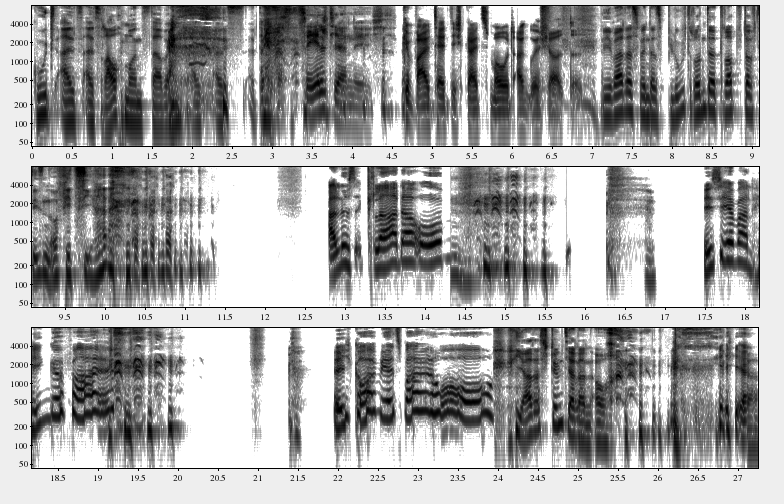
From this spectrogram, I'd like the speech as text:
Gut, als, als Rauchmonster, aber nicht als, als Das zählt ja nicht. Gewalttätigkeitsmode angeschaltet. Wie war das, wenn das Blut runtertropft auf diesen Offizier? Alles klar da oben? Ist jemand hingefallen? Ich komme jetzt mal hoch. ja, das stimmt ja dann auch. ja.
